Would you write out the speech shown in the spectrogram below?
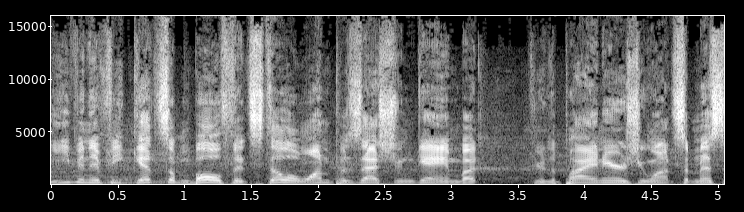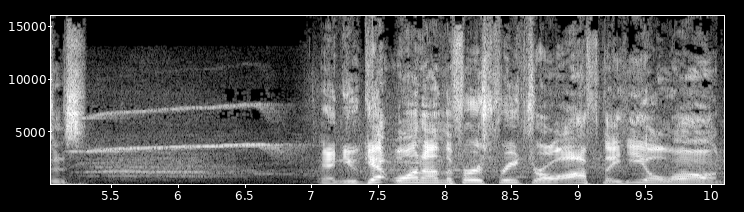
Even if he gets them both, it's still a one possession game. But if you're the Pioneers, you want some misses. And you get one on the first free throw off the heel long.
